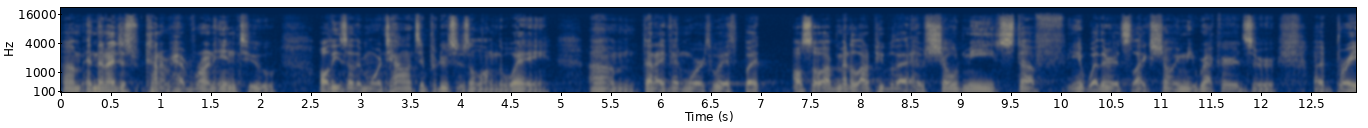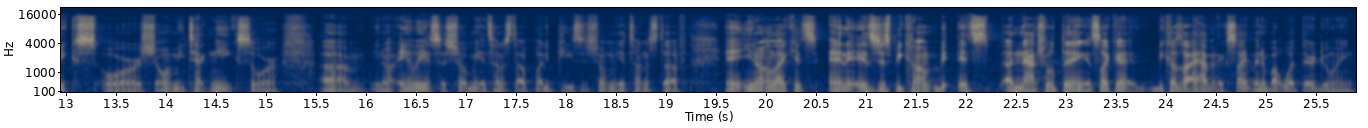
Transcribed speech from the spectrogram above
um, and then I just kind of have run into all these other more talented producers along the way um, that I then worked with, but also I've met a lot of people that have showed me stuff, you know, whether it's like showing me records or uh, breaks or showing me techniques or, um, you know, Alias has showed me a ton of stuff. Buddy Peace has shown me a ton of stuff, and you know, like it's and it's just become it's a natural thing. It's like a because I have an excitement about what they're doing.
